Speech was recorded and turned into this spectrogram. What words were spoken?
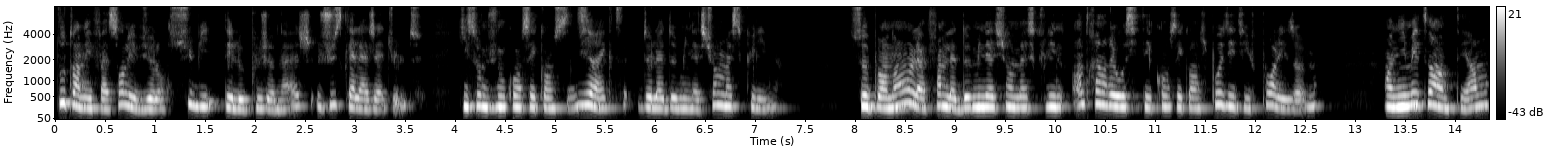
tout en effaçant les violences subies dès le plus jeune âge jusqu'à l'âge adulte, qui sont une conséquence directe de la domination masculine. Cependant, la fin de la domination masculine entraînerait aussi des conséquences positives pour les hommes. En y mettant un terme,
